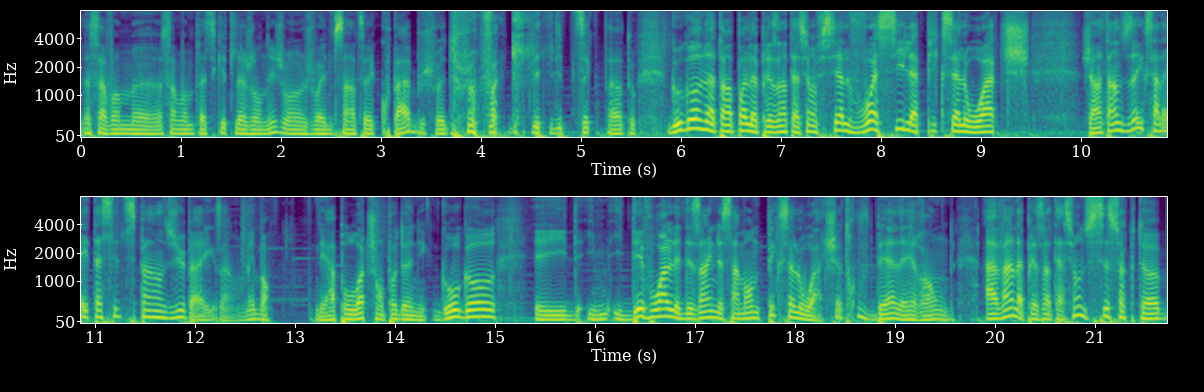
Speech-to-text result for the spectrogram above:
là, ça va, me, ça va me fatiguer toute la journée. Je vais, je vais me sentir coupable. Je vais, vais faire de l'elliptique tantôt. Google n'attend pas la présentation officielle. Voici la Pixel Watch. J'ai entendu dire que ça allait être assez dispendieux, par exemple. Mais bon, les Apple Watch n'ont pas donné. Google, il, il, dévoile le design de sa montre Pixel Watch. Je trouve belle et ronde. Avant la présentation du 6 octobre.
